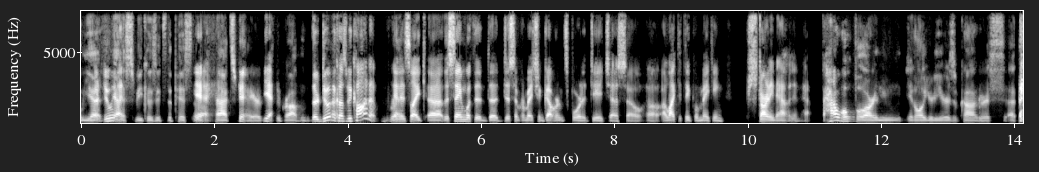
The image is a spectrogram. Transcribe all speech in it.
Oh, yeah. doing it. yes, because it's the piss Yeah. yeah. taxpayer. Yeah. The problem. They're doing it because we caught him. Right. And it's like uh, the same with the, the disinformation governance board at DHS. So uh, I like to think we're making, starting to have an impact. How hopeful are you in all your years of Congress at the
